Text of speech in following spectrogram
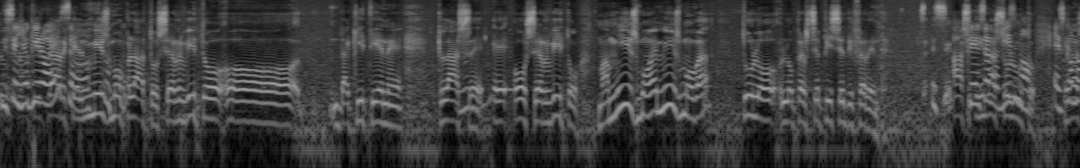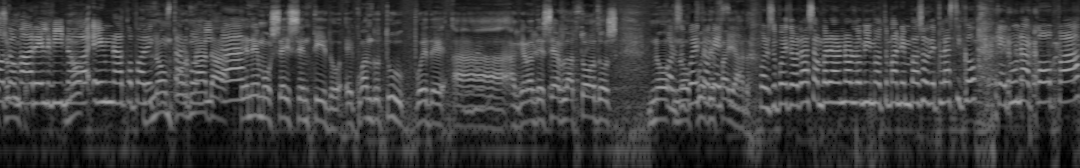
dice yo quiero eso. que el mismo plato servito de aquí tiene clase eh, o servito, ma mismo, es mismo, va, tú lo, lo percepiste diferente. Pienso lo mismo. Es como tomar el vino en una copa de cristal No por nada tenemos seis sentidos y cuando tú puedes ah, agradecerla a todos, no, no puede fallar. Por supuesto, ¿verdad, San no es lo mismo tomar en vaso de plástico que en una copa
